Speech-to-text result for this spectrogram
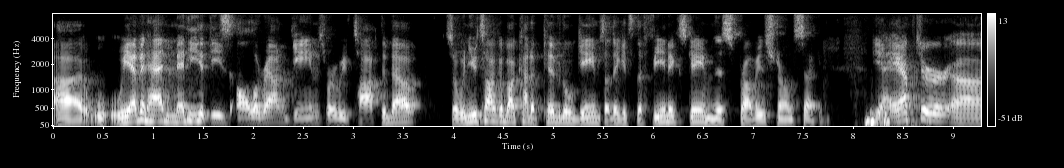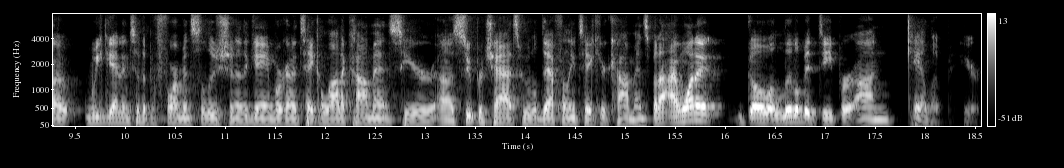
uh, we haven't had many of these all around games where we've talked about. So when you talk about kind of pivotal games, I think it's the Phoenix game. This is probably a strong second. Yeah, after uh, we get into the performance solution of the game, we're going to take a lot of comments here, uh, super chats. We will definitely take your comments, but I, I want to go a little bit deeper on Caleb here.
